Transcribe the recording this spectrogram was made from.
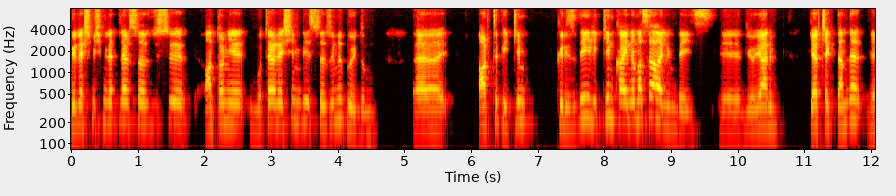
Birleşmiş Milletler Sözcüsü Antonio Guterres'in bir sözünü duydum. E, artık iklim krizi değil, iklim kaynaması halindeyiz e, diyor. Yani gerçekten de e,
